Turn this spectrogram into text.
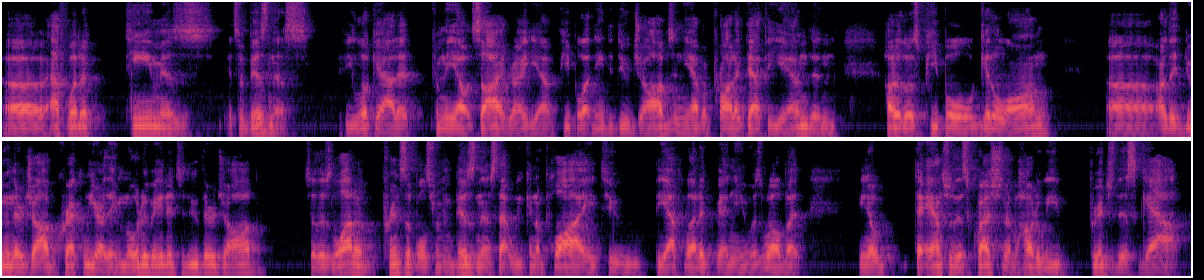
uh, athletic team is it's a business. If you look at it from the outside, right? You have people that need to do jobs, and you have a product at the end, and how do those people get along? Uh, are they doing their job correctly? Are they motivated to do their job? So there's a lot of principles from business that we can apply to the athletic venue as well. But you know, to answer this question of how do we bridge this gap,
